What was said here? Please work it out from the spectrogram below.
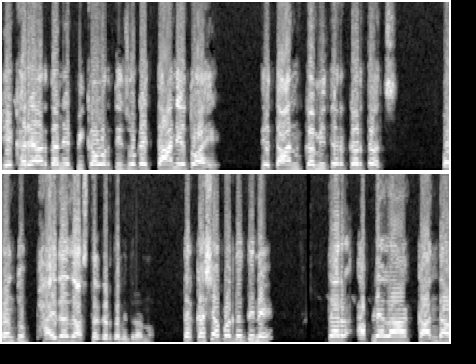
हे खऱ्या अर्थाने पिकावरती जो काही ताण येतो आहे ते ताण कमी तर करतच परंतु फायदा जास्त करतं मित्रांनो. तर कशा पद्धतीने? तर आपल्याला कांदा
